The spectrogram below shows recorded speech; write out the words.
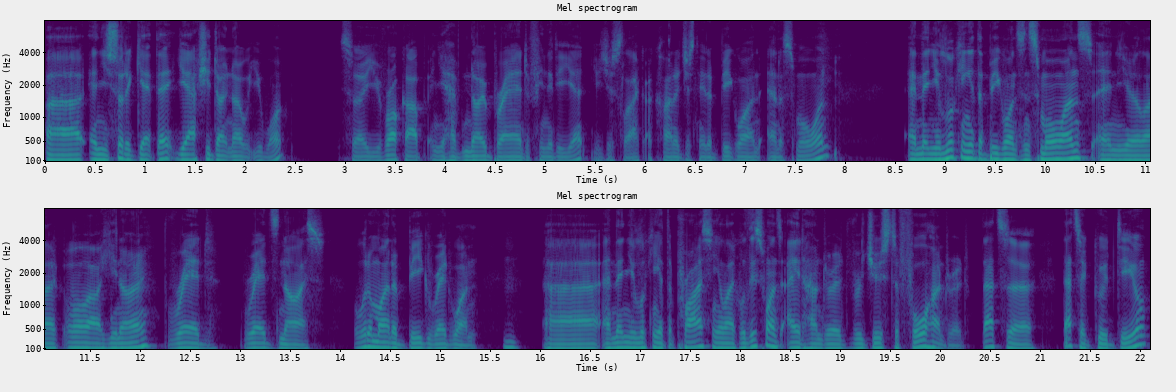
uh, and you sort of get there, you actually don't know what you want. So you rock up and you have no brand affinity yet. You're just like, I kind of just need a big one and a small one. And then you're looking at the big ones and small ones, and you're like, oh, you know, red, red's nice. I wouldn't mind a big red one. Mm. Uh, and then you're looking at the price, and you're like, well, this one's 800 reduced to 400. That's a that's a good deal.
